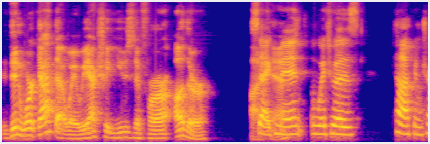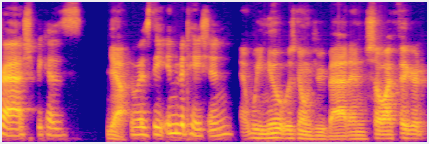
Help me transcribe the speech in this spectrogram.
It didn't work out that way. We actually used it for our other podcast. segment, which was talking trash because Yeah. it was the invitation. And we knew it was going to be bad. And so I figured,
